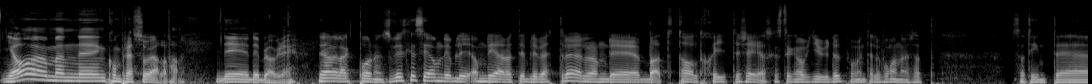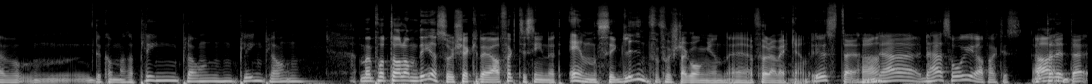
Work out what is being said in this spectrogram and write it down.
ja, men en kompressor i alla fall. Det, det är bra grej. Det har vi lagt på nu, så vi ska se om det, blir, om det gör att det blir bättre eller om det bara totalt skiter sig. Jag ska stänga av ljudet på min telefon här så att, så att inte mm, det kommer massa pling plong, pling plong. Men på tal om det så checkade jag faktiskt in ett NC-glin för första gången eh, förra veckan. Just det, Ja. det, här, det här såg jag faktiskt. Ja. Vänta lite.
